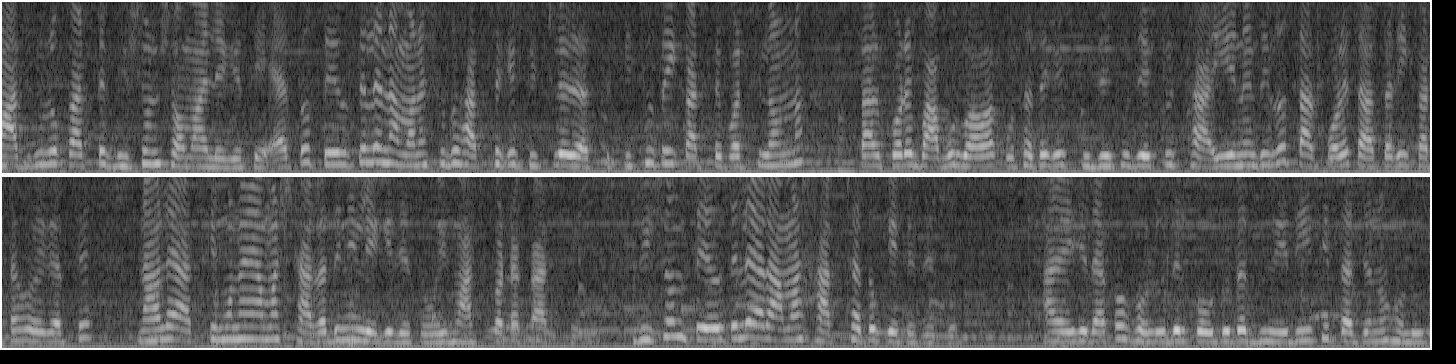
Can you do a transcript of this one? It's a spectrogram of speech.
মাছগুলো কাটতে ভীষণ সময় লেগেছে। এত তেল তেলে না মানে শুধু হাত থেকে পিছলে যাচ্ছে, কিছুতেই কাটতে পারছিলাম না। তারপরে বাবুর বাবা কোথা থেকে খুঁজে খুঁজে একটু ছাই এনে দিল, তারপরে তাড়াতাড়ি কাটা হয়ে গেছে। নাহলে আজকে মনে হয় আমার সারাদিনই লেগে যেত ওই মাছ কটা কাটতে। ভীষণ তেল তেলে আর আমার হাতটা তো কেটে যেত। আর এই যে দেখো, হলুদের কৌটোটা ধুয়ে দিয়েছি, তার জন্য হলুদ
